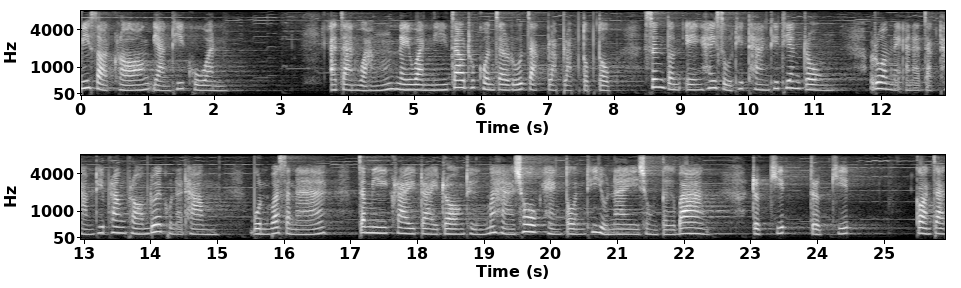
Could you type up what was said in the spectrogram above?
มิสอดคล้องอย่างที่ควร อาจารย์หวังในวันนี้เจ้าทุกคนจะรู้จักปรับปรับตบตบซึ่งตนเองให้สู่ทิศทางที่เที่ยงตรง ร่วมในอาณาจักรธรรมที่พรั่งพร้อมด้วยคุณธรรม บุญวาสนา จะมีใครไตรตรองถึงมหาโชคแห่งตนที่อยู่ในชงเตอบ้าง ตรึกคิด ตรึกคิด ก่อนจาก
